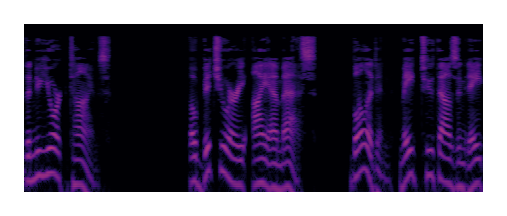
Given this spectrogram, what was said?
The New York Times. Obituary, IMS. Bulletin, May 2008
